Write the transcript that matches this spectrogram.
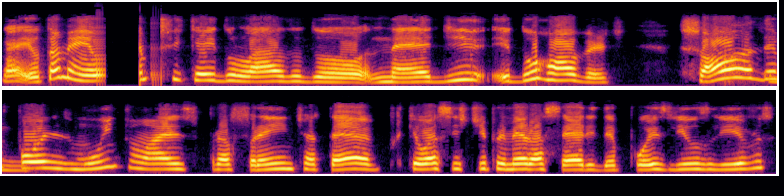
É, eu também. Eu fiquei do lado do Ned e do Robert. Só depois, Sim. muito mais pra frente, até porque eu assisti primeiro a série, depois li os livros.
